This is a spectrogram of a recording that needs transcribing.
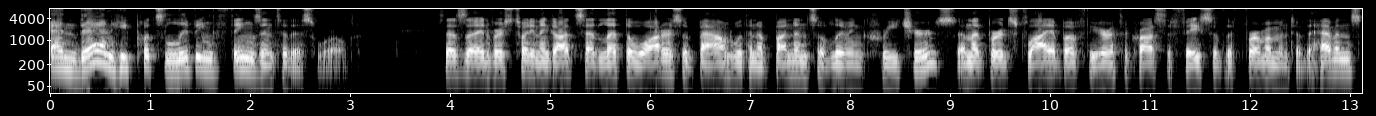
And then he puts living things into this world. It says uh, in verse 20, then God said, Let the waters abound with an abundance of living creatures, and let birds fly above the earth across the face of the firmament of the heavens.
